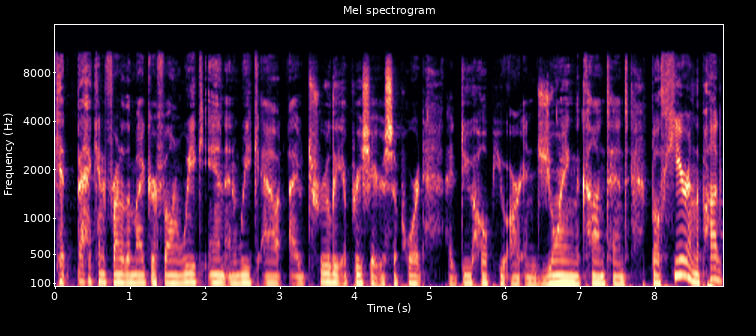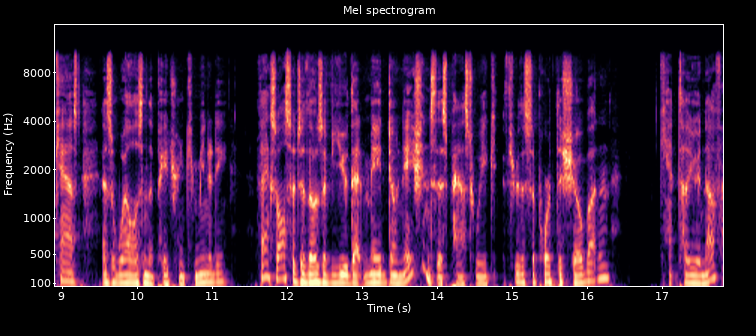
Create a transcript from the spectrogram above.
get back in front of the microphone week in and week out. I truly appreciate your support. I do hope you are enjoying the content, both here in the podcast as well as in the Patreon community. Thanks also to those of you that made donations this past week through the support the show button. Can't tell you enough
